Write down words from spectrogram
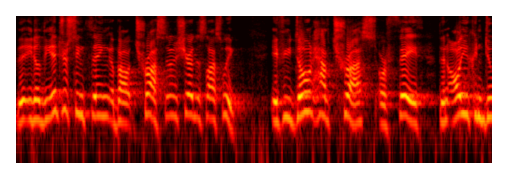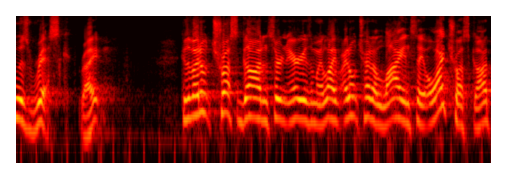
you know, the interesting thing about trust, and I shared this last week, if you don't have trust or faith, then all you can do is risk, right? Because if I don't trust God in certain areas of my life, I don't try to lie and say, oh, I trust God.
